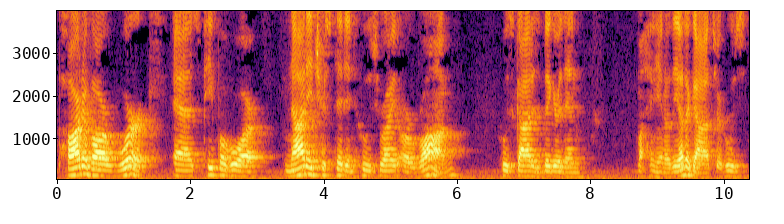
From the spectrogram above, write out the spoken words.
part of our work as people who are not interested in who's right or wrong, whose God is bigger than you know the other gods or whose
